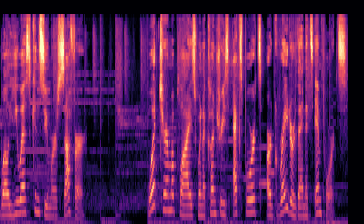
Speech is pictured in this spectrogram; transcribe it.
while US consumers suffer. What term applies when a country's exports are greater than its imports?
